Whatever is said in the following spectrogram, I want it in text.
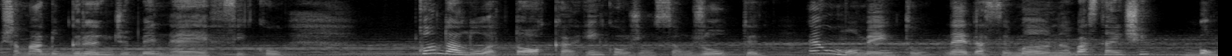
chamado grande benéfico. Quando a Lua toca em conjunção Júpiter, é um momento né, da semana bastante bom.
